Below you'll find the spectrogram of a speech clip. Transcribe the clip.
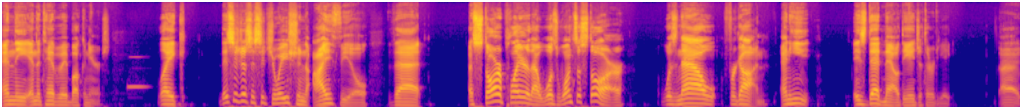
and the and the Tampa Bay Buccaneers. Like this is just a situation I feel that a star player that was once a star was now forgotten and he is dead now at the age of 38. Uh,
